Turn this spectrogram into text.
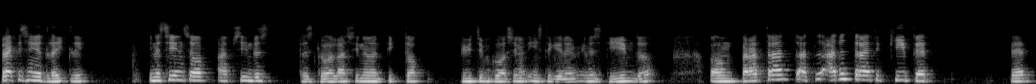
Practicing it lately. In the sense of I've seen this this girl I've seen her on TikTok, beautiful girl I've seen her on Instagram, even DM'd her. Um, but I try I, I don't try to keep that that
